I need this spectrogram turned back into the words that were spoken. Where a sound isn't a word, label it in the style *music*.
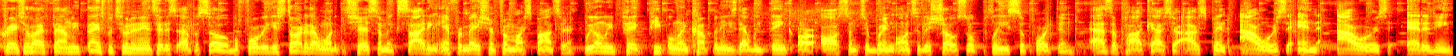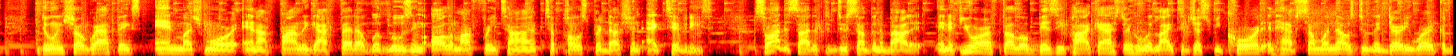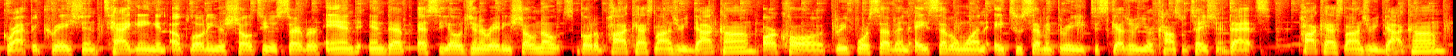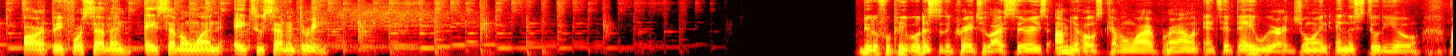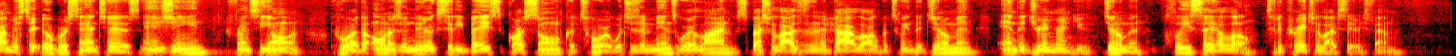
Create Your Life family, thanks for tuning in to this episode. Before we get started, I wanted to share some exciting information from our sponsor. We only pick people and companies that we think are awesome to bring onto the show, so please support them. As a podcaster, I've spent hours and hours editing, doing show graphics, and much more, and I finally got fed up with losing all of my free time to post production activities. So I decided to do something about it. And if you are a fellow busy podcaster who would like to just record and have someone else do the dirty work of graphic creation, tagging, and uploading your show to your server, and in depth SEO generating show notes, go to podcastlaundry.com or call 347 871 8273 to schedule your consultation. That's podcastlaundry.com or 347 871 8273. Beautiful people, this is the Create Your Life series. I'm your host, Kevin Y. Brown, and today we are joined in the studio by Mr. Ilbert Sanchez and Jean Francione, who are the owners of New York City based Garçon Couture, which is a menswear line who specializes in a dialogue between the gentleman and the dreamer in you. Gentlemen, please say hello to the Create Your Life series family.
